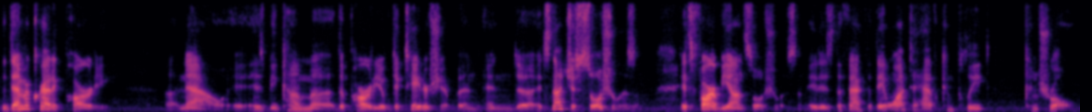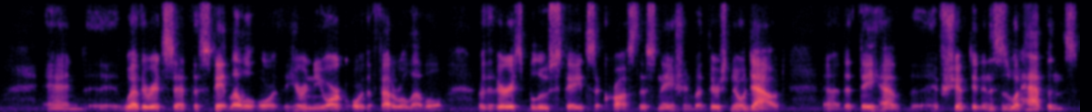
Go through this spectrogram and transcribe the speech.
the Democratic Party uh, now has become uh, the party of dictatorship, and and uh, it's not just socialism; it's far beyond socialism. It is the fact that they want to have complete control, and uh, whether it's at the state level or here in New York or the federal level or the various blue states across this nation. But there's no doubt uh, that they have have shifted, and this is what happens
